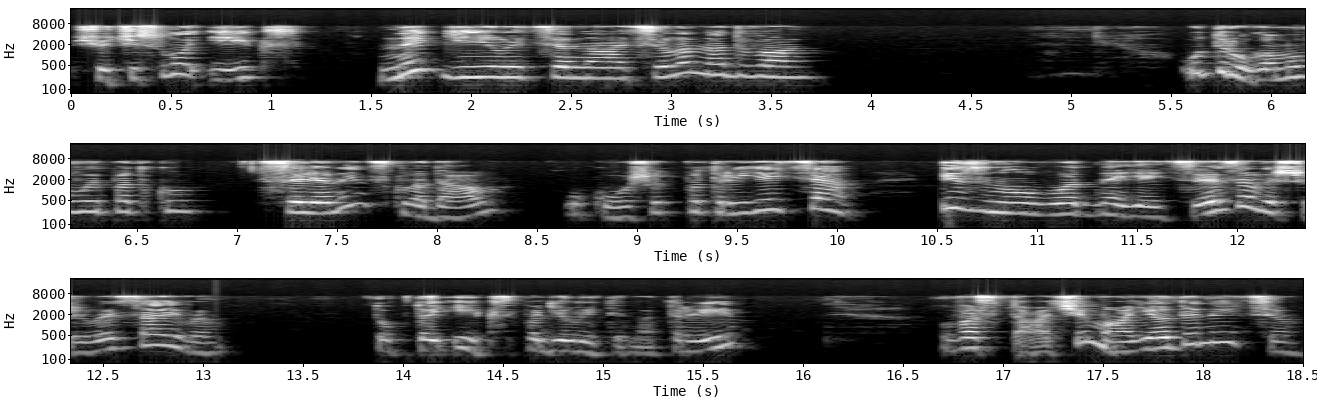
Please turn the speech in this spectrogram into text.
Що число х не ділиться націла на 2. У другому випадку селянин складав у кошик по три яйця, і знову одне яйце залишилось зайвим. Тобто х поділити на 3 в остачі має одиницю.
